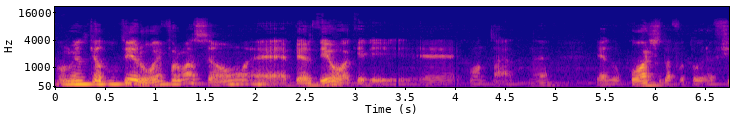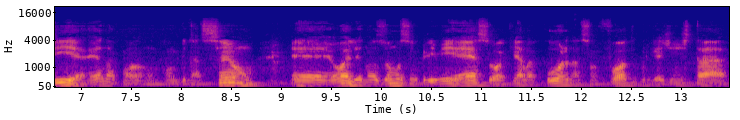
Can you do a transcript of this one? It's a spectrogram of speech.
No momento que adulterou a informação, é, perdeu aquele é, contato, né? É no corte da fotografia, é na combinação, é, olha, nós vamos imprimir essa ou aquela cor na sua foto porque a gente está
